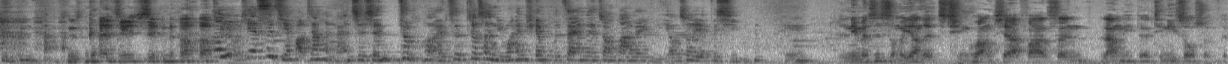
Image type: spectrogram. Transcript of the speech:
情形啊，看情形啊。那有些事情好像很难置身度啊，就就算你完全不在那状况内，有时候也不行。嗯，你们是什么样的情况下发生让你的听力受损的？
